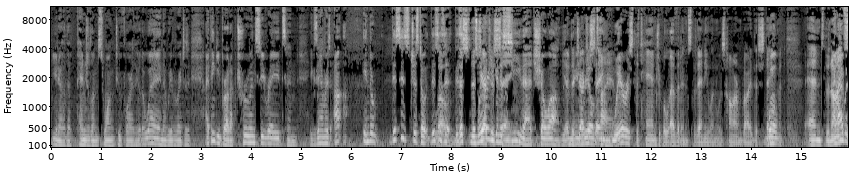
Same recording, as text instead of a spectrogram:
you know the pendulum swung too far the other way, and that we have a right to. I think he brought up truancy rates and examiners. Uh, in the this is just a, this Well, is a, this, this- this where are you going to see that show up Yeah, in, the judge real is saying, time? where is the tangible evidence that anyone was harmed by this Well, statement? and the Ninth would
